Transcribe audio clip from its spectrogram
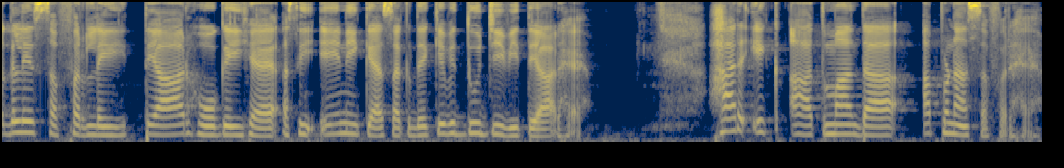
ਅਗਲੇ ਸਫ਼ਰ ਲਈ ਤਿਆਰ ਹੋ ਗਈ ਹੈ, ਅਸੀਂ ਇਹ ਨਹੀਂ ਕਹਿ ਸਕਦੇ ਕਿ ਵੀ ਦੂਜੀ ਵੀ ਤਿਆਰ ਹੈ। ਹਰ ਇੱਕ ਆਤਮਾ ਦਾ ਆਪਣਾ ਸਫ਼ਰ ਹੈ।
